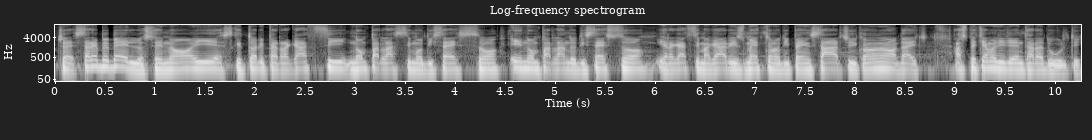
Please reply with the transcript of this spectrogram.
cioè sarebbe bello se noi scrittori per ragazzi non parlassimo di sesso e non parlando di sesso i ragazzi magari smettono di pensarci, dicono no no dai aspettiamo di diventare adulti,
